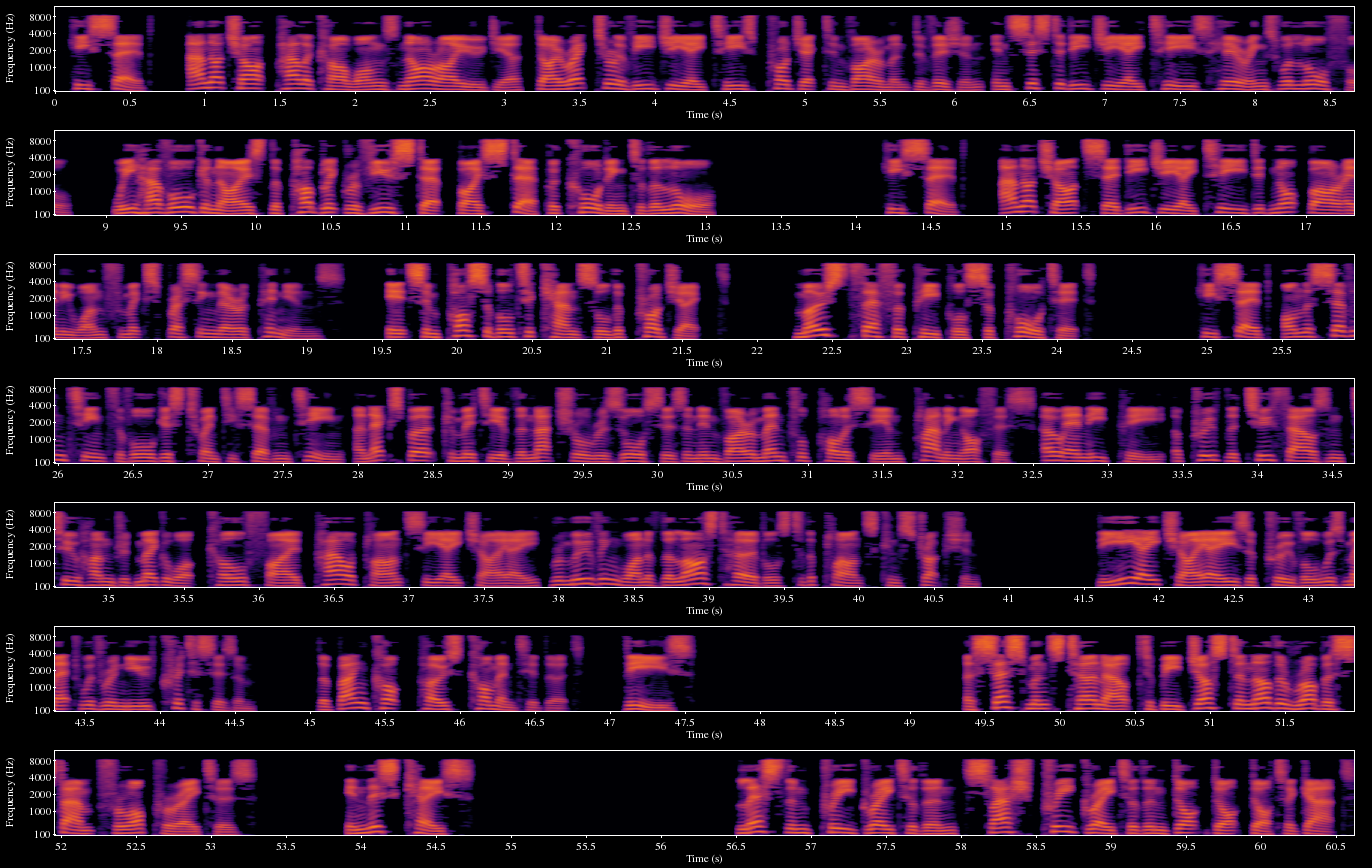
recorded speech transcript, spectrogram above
He said. Anuchat Palakawong's Narayudya, director of EGAT's Project Environment Division, insisted EGAT's hearings were lawful. We have organized the public review step by step according to the law. He said. Anuchat said EGAT did not bar anyone from expressing their opinions. It's impossible to cancel the project. Most Thepha people support it. He said, on 17 August 2017, an expert committee of the Natural Resources and Environmental Policy and Planning Office ONEP approved the 2,200 megawatt coal-fired power plant EHIA, removing one of the last hurdles to the plant's construction. The EHIA's approval was met with renewed criticism. The Bangkok Post commented that, these assessments turn out to be just another rubber stamp for operators. In this case, less than pre greater than slash pre greater than dot dot dot EGAT.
